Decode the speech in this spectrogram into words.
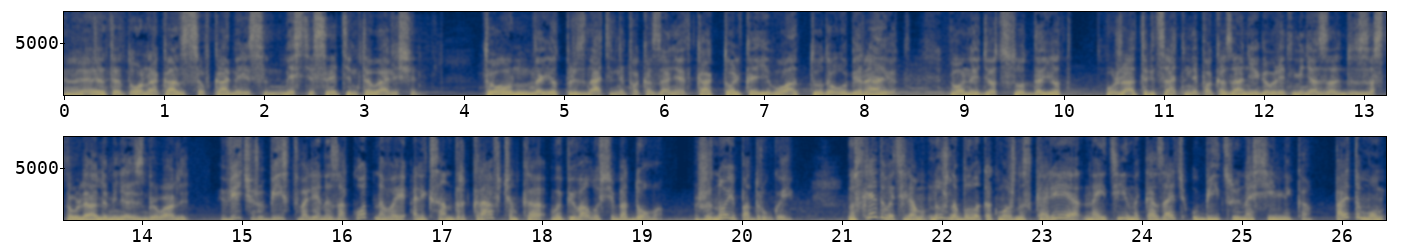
этот он оказывается в камере вместе с этим товарищем, то он дает признательные показания. Как только его оттуда убирают, он идет в суд, дает уже отрицательные показания и говорит, меня заставляли, меня избивали. Вечер убийства Лены Закотновой Александр Кравченко выпивал у себя дома, женой и подругой. Но следователям нужно было как можно скорее найти и наказать убийцу и насильника – Поэтому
